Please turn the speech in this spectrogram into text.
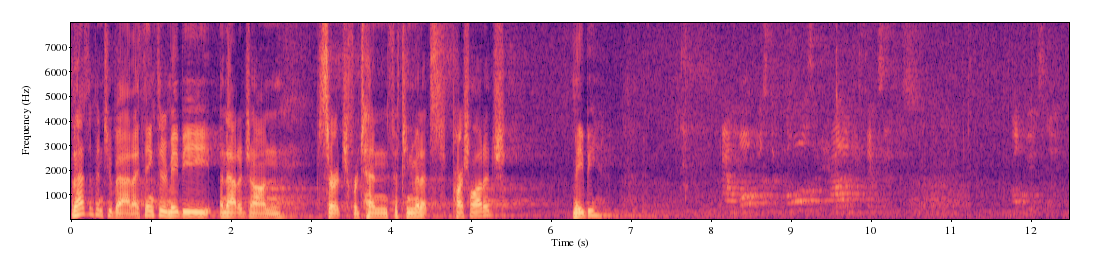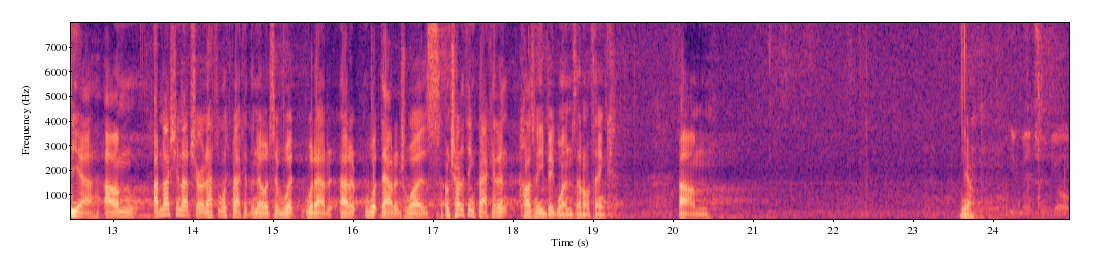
it hasn't been too bad. I think there may be an outage on search for 10, 15 minutes, partial outage, maybe. And what was the cause and how did you fix it? Obviously. Yeah, um, I'm actually not sure. I'd have to look back at the notes of what, what, out, out, what the outage was. I'm trying to think back. I didn't cause any big ones, I don't think. Um, yeah. You mentioned your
